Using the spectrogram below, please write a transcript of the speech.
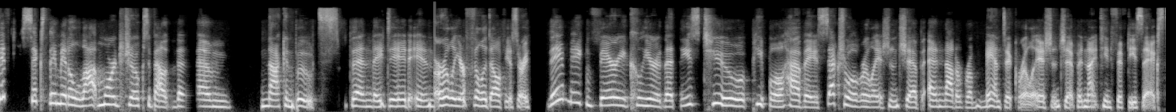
56, they made a lot more jokes about them knocking boots than they did in earlier Philadelphia story. They make very clear that these two people have a sexual relationship and not a romantic relationship in 1956.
